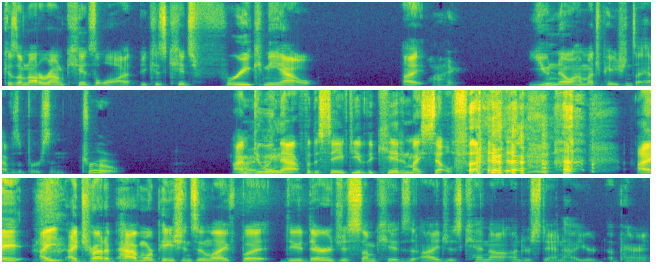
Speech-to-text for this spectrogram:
because I'm not around kids a lot because kids freak me out. I, Why? you know how much patience I have as a person. True. I'm I- doing I- that for the safety of the kid and myself. I, I I try to have more patience in life, but dude, there are just some kids that I just cannot understand how you're a parent.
